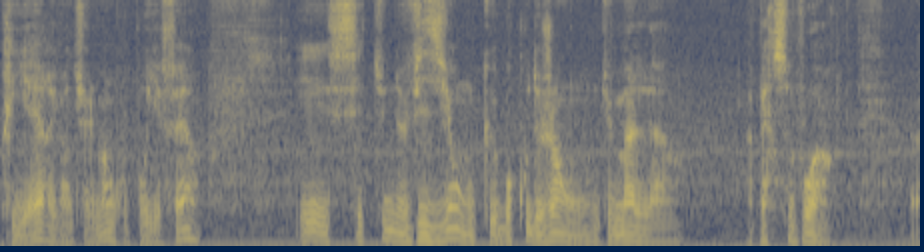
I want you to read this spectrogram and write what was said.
prières éventuellement que vous pourriez faire. Et c'est une vision que beaucoup de gens ont du mal à, percevoir. Euh,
